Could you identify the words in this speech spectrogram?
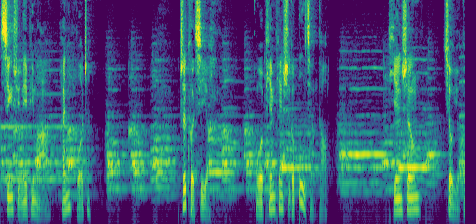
兴许那匹马还能活着。只可惜啊，我偏偏是个不讲道理，天生就有个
